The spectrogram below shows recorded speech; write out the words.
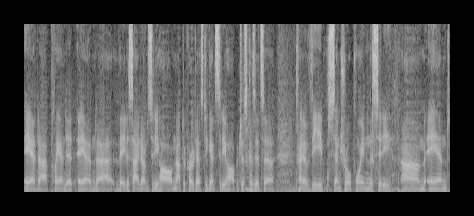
and uh, planned it. And uh, they decided on City Hall not to protest against City Hall, but just because it's a kind of the central point in the city. Um, and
